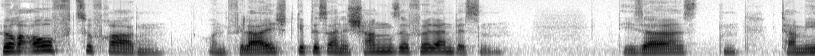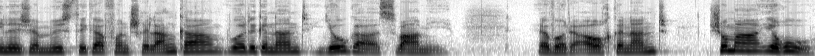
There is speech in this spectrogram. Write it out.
Höre auf zu fragen und vielleicht gibt es eine Chance für dein Wissen. Dieser tamilische Mystiker von Sri Lanka wurde genannt Yoga Swami. Er wurde auch genannt Shuma Iru,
